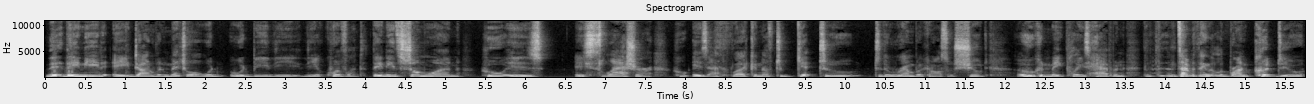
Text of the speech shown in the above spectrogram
They, they need a Donovan Mitchell would would be the the equivalent. They need someone who is a slasher who is athletic enough to get to to the rim but can also shoot, who can make plays happen. The, the type of thing that LeBron could do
